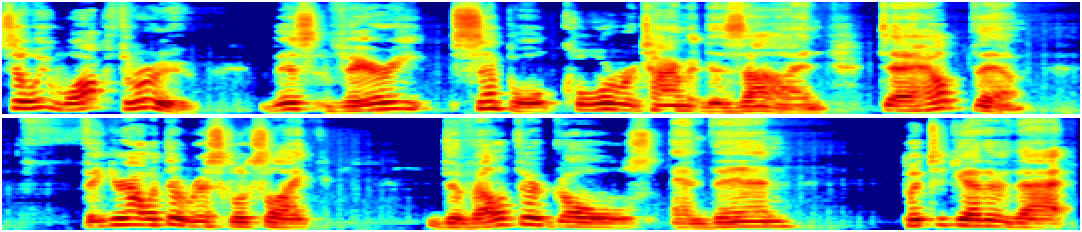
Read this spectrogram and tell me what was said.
so we walk through this very simple core retirement design to help them figure out what their risk looks like, develop their goals, and then put together that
